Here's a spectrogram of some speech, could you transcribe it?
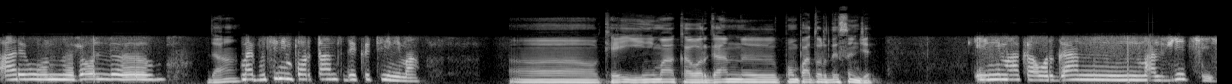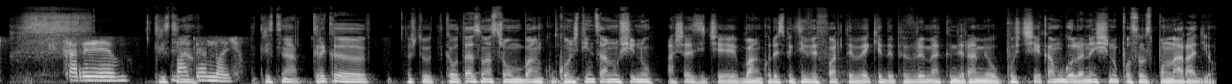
are un rol uh, da? mai puțin important decât inima. Uh, ok, inima ca organ uh, pompator de sânge. Inima ca organ al vieții, care Cristina, bate în noi. Cristina, cred că nu știu, căutați noastră un banc cu conștiința nu și nu, așa zice bancul respectiv, e foarte veche de pe vremea când eram eu pus și e cam golănești și nu pot să-l spun la radio.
